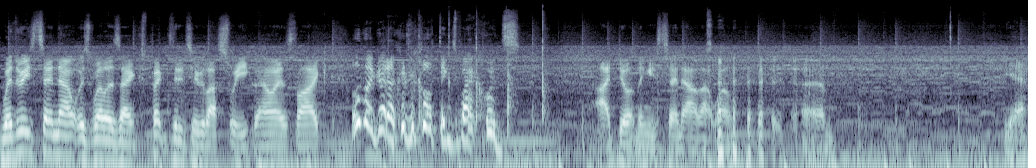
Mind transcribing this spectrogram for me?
Whether it's turned out as well as I expected it to last week, when I was like, "Oh my god, I could record things backwards," I don't think it's turned out that well. um, yeah.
